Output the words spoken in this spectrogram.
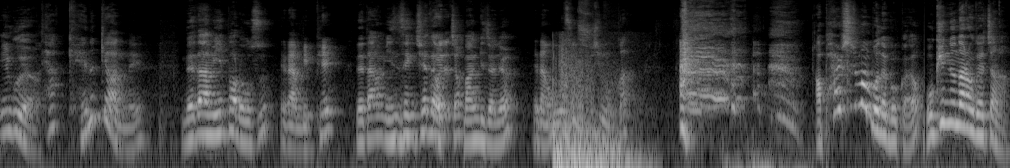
1구요. 대학 개늦게 왔네 내 다음 28 오수. 내 다음 미필 내 다음 인생 최대 업적 만기 전역. 내 다음 오수 수시문과 아 80만 번 해볼까요? 오킨 누나랑도 했잖아.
